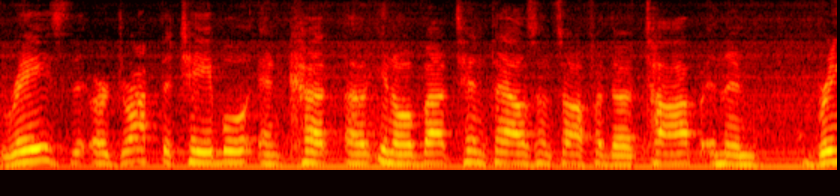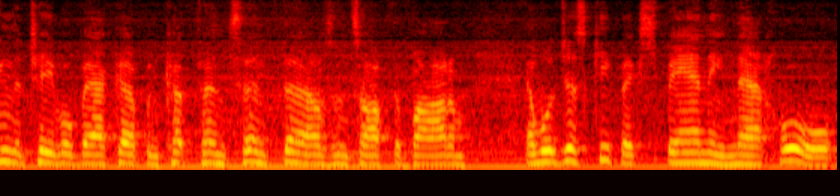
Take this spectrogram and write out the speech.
raise the, or drop the table and cut, uh, you know, about 10 thousandths off of the top and then bring the table back up and cut 10, 10 thousandths off the bottom. And we'll just keep expanding that hole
